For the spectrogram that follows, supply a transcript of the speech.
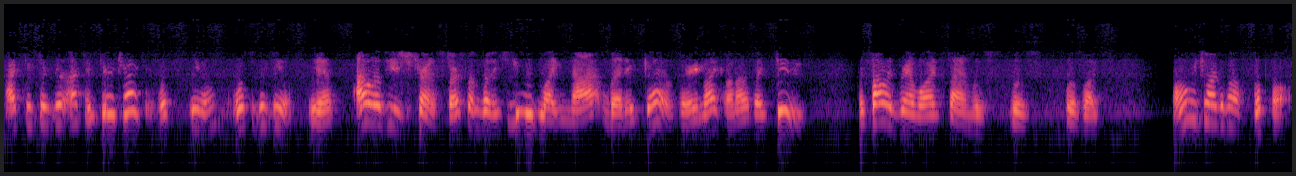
I think they're, good. I think they're attractive. What's, you know, what's the big deal? You know, I don't know if he was just trying to start something, but he would like not let it go, Larry Michael. And I was like, dude. And finally, Bram Weinstein was was was like, why don't we talk about football?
